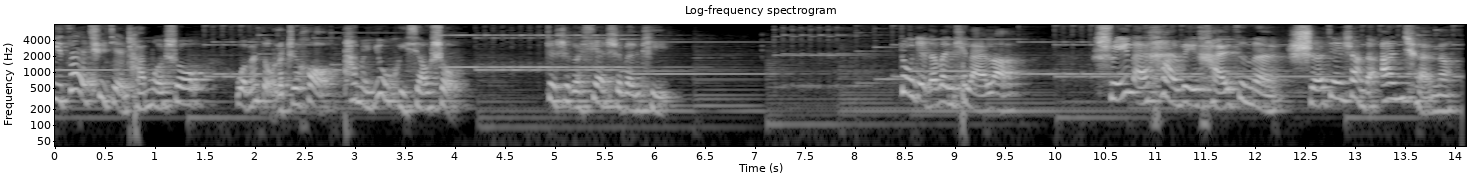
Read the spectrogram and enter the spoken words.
你再去检查没收，我们走了之后他们又会销售，这是个现实问题。重点的问题来了，谁来捍卫孩子们舌尖上的安全呢？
